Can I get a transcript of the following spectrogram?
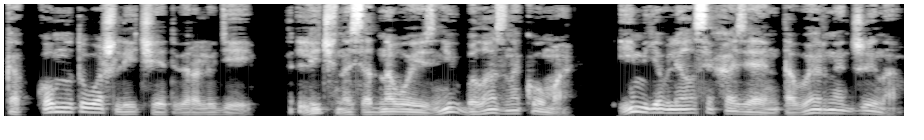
как в комнату вошли четверо людей. Личность одного из них была знакома. Им являлся хозяин таверны Джина.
